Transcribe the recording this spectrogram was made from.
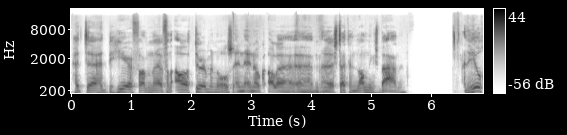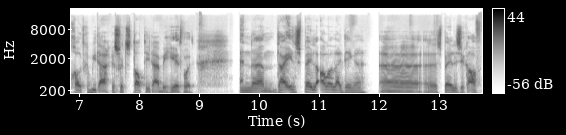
het, uh, het beheer van, uh, van alle terminals en, en ook alle ehm, start- en landingsbanen. Een heel groot gebied, eigenlijk een soort stad die daar beheerd wordt. En um, daarin spelen allerlei dingen spelen zich af.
